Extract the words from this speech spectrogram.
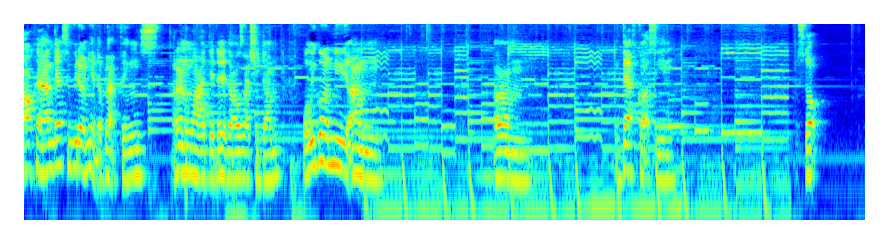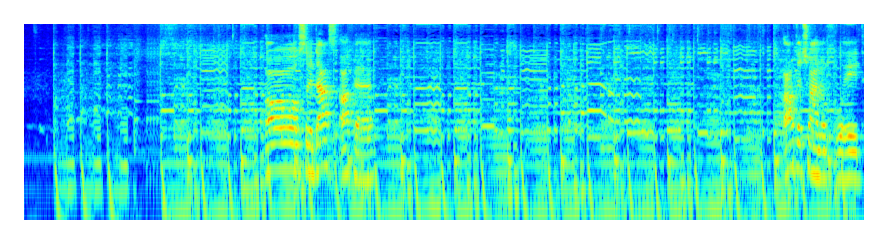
Okay, I'm guessing we don't hit the black things. I don't know why I did it. That was actually dumb. Well, we got a new um um death cutscene. Stop. Oh, so that's okay. Arthur trying to avoid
